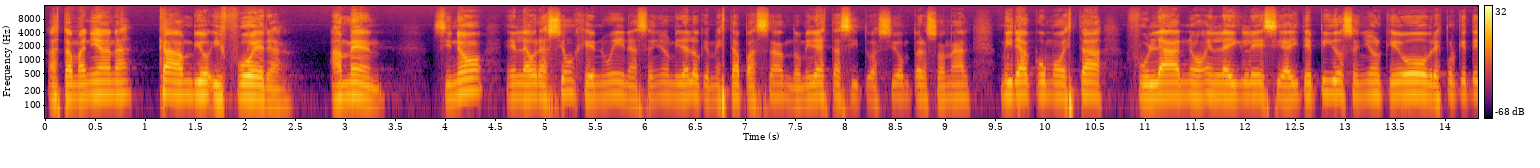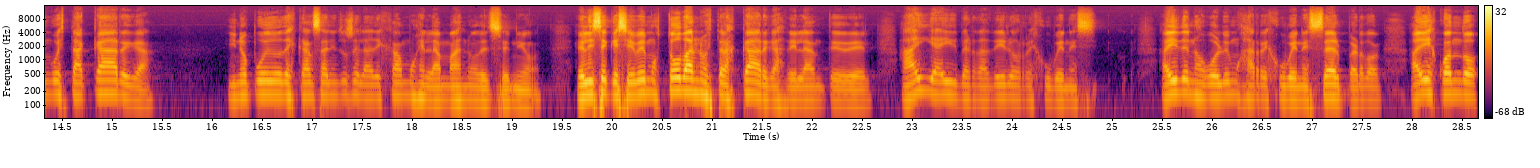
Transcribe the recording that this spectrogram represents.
hasta mañana, cambio y fuera. Amén. Sino en la oración genuina, Señor, mira lo que me está pasando, mira esta situación personal, mira cómo está fulano en la iglesia y te pido, Señor, que obres porque tengo esta carga y no puedo descansar, entonces la dejamos en la mano del Señor. Él dice que llevemos todas nuestras cargas delante de Él. Ahí hay verdadero rejuvenecimiento ahí nos volvemos a rejuvenecer, perdón. Ahí es cuando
